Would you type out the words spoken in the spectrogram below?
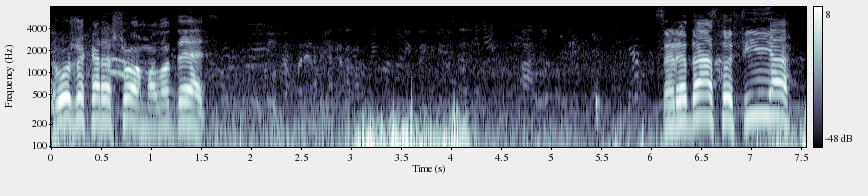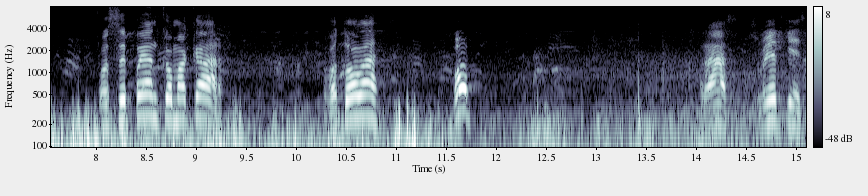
Дуже хорошо, молодець. Середа Софія, Осипенко Макар. Готова? Оп! Раз, швидкість.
